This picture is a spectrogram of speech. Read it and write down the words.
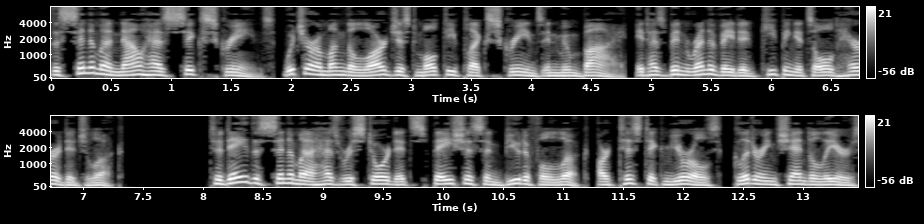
The cinema now has six screens, which are among the largest multiplex screens in Mumbai. It has been renovated keeping its old heritage look. Today the cinema has restored its spacious and beautiful look, artistic murals, glittering chandeliers,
